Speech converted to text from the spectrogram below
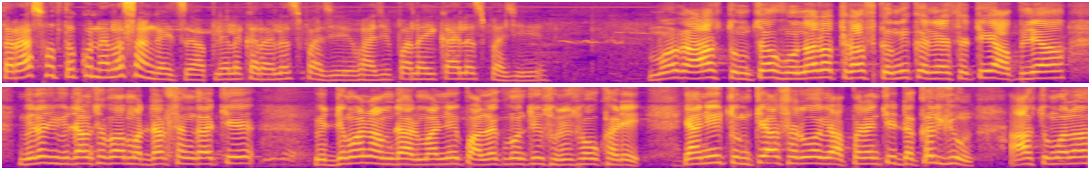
त्रास होतो कुणाला सांगायचं? आपल्याला करायलाच पाहिजे भाजीपाला ऐकायलाच पाहिजे. मग आज तुमचा होणारा त्रास कमी करण्यासाठी आपल्या मिरज विधानसभा मतदारसंघाचे विद्यमान आमदार माननीय पालकमंत्री सुरेशभाऊ खाडे यांनी तुमच्या सर्व व्यापाऱ्यांची दखल घेऊन आज तुम्हाला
